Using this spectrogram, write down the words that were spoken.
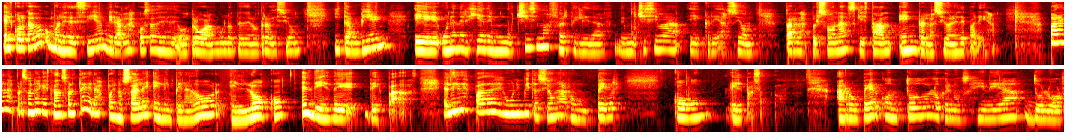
El colgado, como les decía, mirar las cosas desde otro ángulo, tener otra visión. Y también eh, una energía de muchísima fertilidad, de muchísima eh, creación para las personas que están en relaciones de pareja. Para las personas que están solteras, pues nos sale el emperador, el loco, el 10 de, de espadas. El 10 de espadas es una invitación a romper con el pasado, a romper con todo lo que nos genera dolor,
